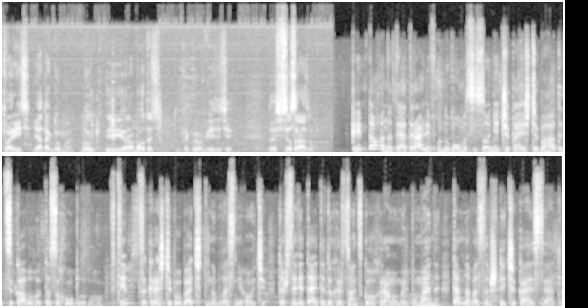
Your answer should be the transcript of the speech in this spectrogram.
творить, я так думаю. Ну и работать, как вы видите. То есть все сразу. Крім того, на театралів у новому сезоні чекає ще багато цікавого та захопливого. Втім, це краще побачити на власні очі. Тож завітайте до Херсонського храму Мельпомени, там на вас завжди чекає свято.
